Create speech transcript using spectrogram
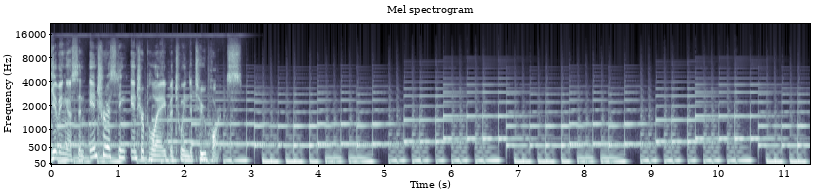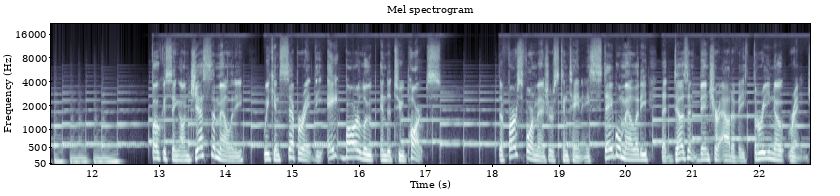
giving us an interesting interplay between the two parts. Focusing on just the melody, we can separate the 8-bar loop into two parts. The first four measures contain a stable melody that doesn't venture out of a three-note range.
